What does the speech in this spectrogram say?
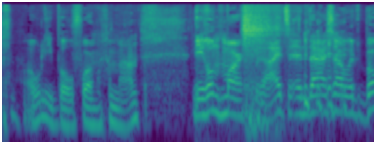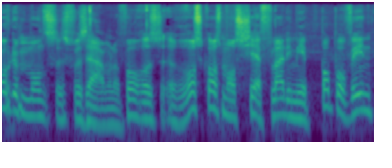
oliebolvormige maan, die rond Mars draait. En daar zou het bodemmonsters verzamelen. Volgens Roscosmos-chef Vladimir Popovin,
